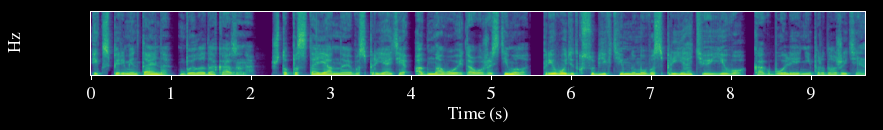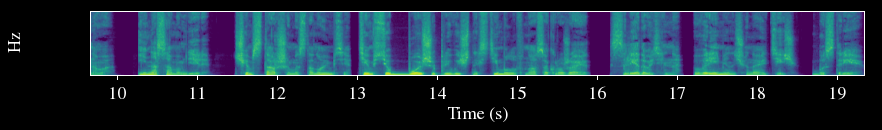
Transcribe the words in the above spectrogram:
Экспериментально было доказано, что постоянное восприятие одного и того же стимула приводит к субъективному восприятию его как более непродолжительного. И на самом деле, чем старше мы становимся, тем все больше привычных стимулов нас окружает. Следовательно, время начинает течь быстрее.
